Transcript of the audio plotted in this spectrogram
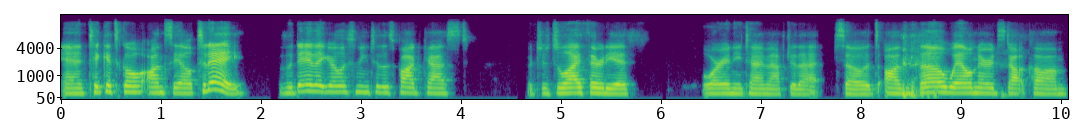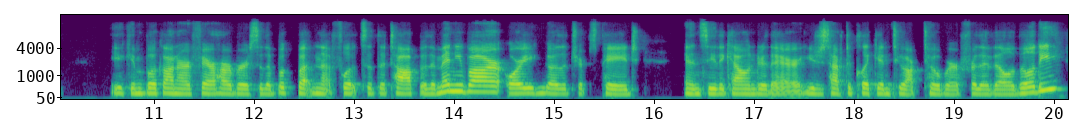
and tickets go on sale today, the day that you're listening to this podcast, which is July 30th, or anytime after that. So it's on thewhalenerds.com. You can book on our FareHarbor, so the book button that floats at the top of the menu bar, or you can go to the trips page and see the calendar there. You just have to click into October for the availability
